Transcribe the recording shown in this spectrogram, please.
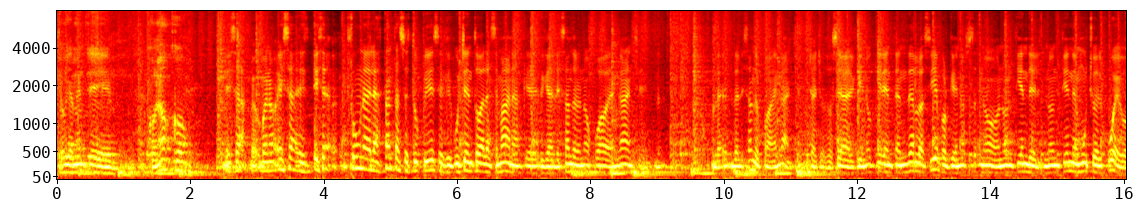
que obviamente conozco. Esa, bueno, esa, esa fue una de las tantas estupideces que escuché en toda la semana, que, que Alessandro no jugaba de enganche. Alessandro jugaba de enganche, muchachos. O sea, el que no quiere entenderlo así es porque no, no, no, entiende, no entiende mucho del juego.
